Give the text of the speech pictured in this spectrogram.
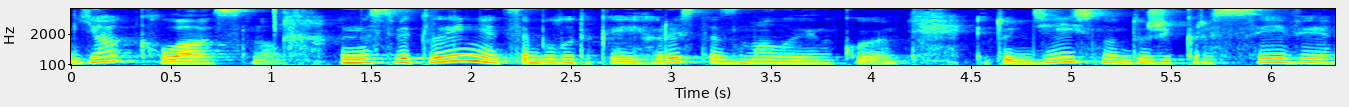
як класно. На світлині це було таке ігристе з малинкою. І тут дійсно дуже красиві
